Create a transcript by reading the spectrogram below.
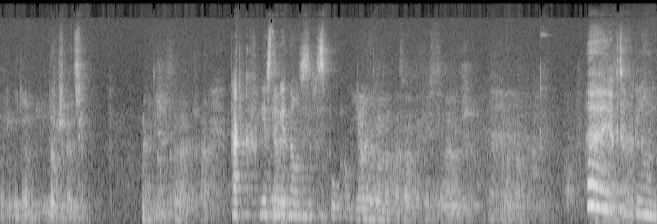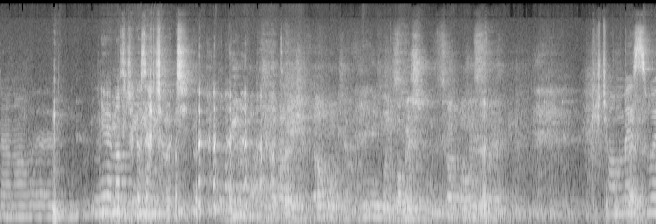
Dobrze powiedziałem? Dobrze powiedziałem. Tak? Tak, jestem jedną z współautorów. Jak wygląda praca nad takim scenariuszem? Jak to wygląda? Ej, jak to wygląda, no, y, nie wiem od czego zacząć. Przygotowuje się w domu, czy w innym miejscu? Pomysłu. Są pomysły. Jakiś ciepły kraj. Pomysły,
